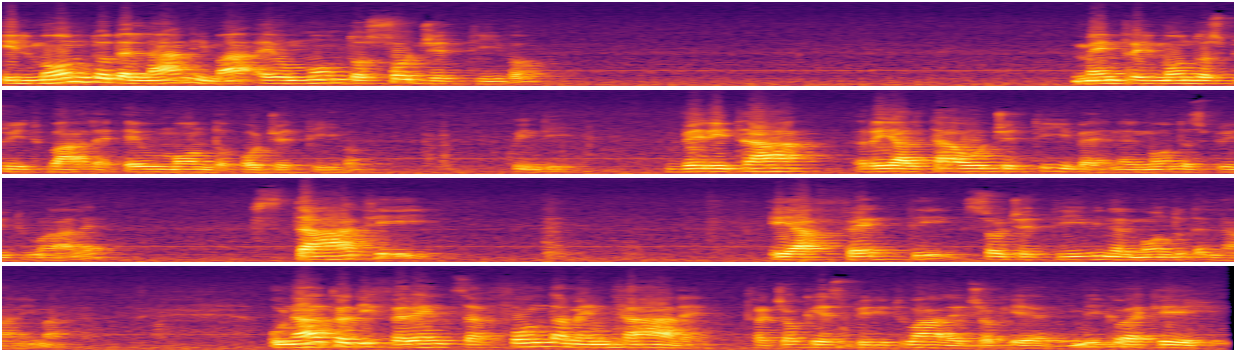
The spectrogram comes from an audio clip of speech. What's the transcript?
il mondo dell'anima è un mondo soggettivo, mentre il mondo spirituale è un mondo oggettivo, quindi verità, realtà oggettive nel mondo spirituale, stati e affetti soggettivi nel mondo dell'anima. Un'altra differenza fondamentale tra ciò che è spirituale e ciò che è animico è che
